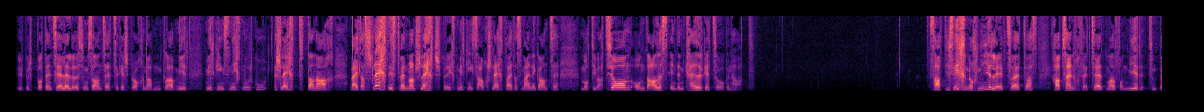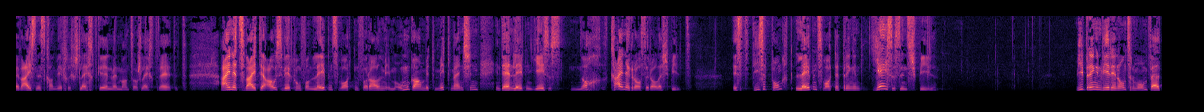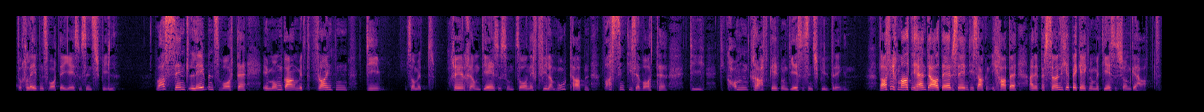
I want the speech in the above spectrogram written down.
über potenzielle Lösungsansätze gesprochen haben. Glaub mir, mir ging es nicht nur gut, schlecht danach, weil das schlecht ist, wenn man schlecht spricht. Mir ging es auch schlecht, weil das meine ganze Motivation und alles in den Keller gezogen hat. Das habt ihr sicher noch nie erlebt, so etwas. Ich habe es einfach erzählt mal von mir zum Beweisen, es kann wirklich schlecht gehen, wenn man so schlecht redet. Eine zweite Auswirkung von Lebensworten, vor allem im Umgang mit Mitmenschen, in deren Leben Jesus noch keine große Rolle spielt, ist dieser Punkt, Lebensworte bringen Jesus ins Spiel. Wie bringen wir in unserem Umfeld durch Lebensworte Jesus ins Spiel? Was sind Lebensworte im Umgang mit Freunden, die so mit Kirche und Jesus und so nicht viel am Hut haben? Was sind diese Worte, die, die kommen, Kraft geben und Jesus ins Spiel bringen? Darf ich mal die Hände all der sehen, die sagen, ich habe eine persönliche Begegnung mit Jesus schon gehabt?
